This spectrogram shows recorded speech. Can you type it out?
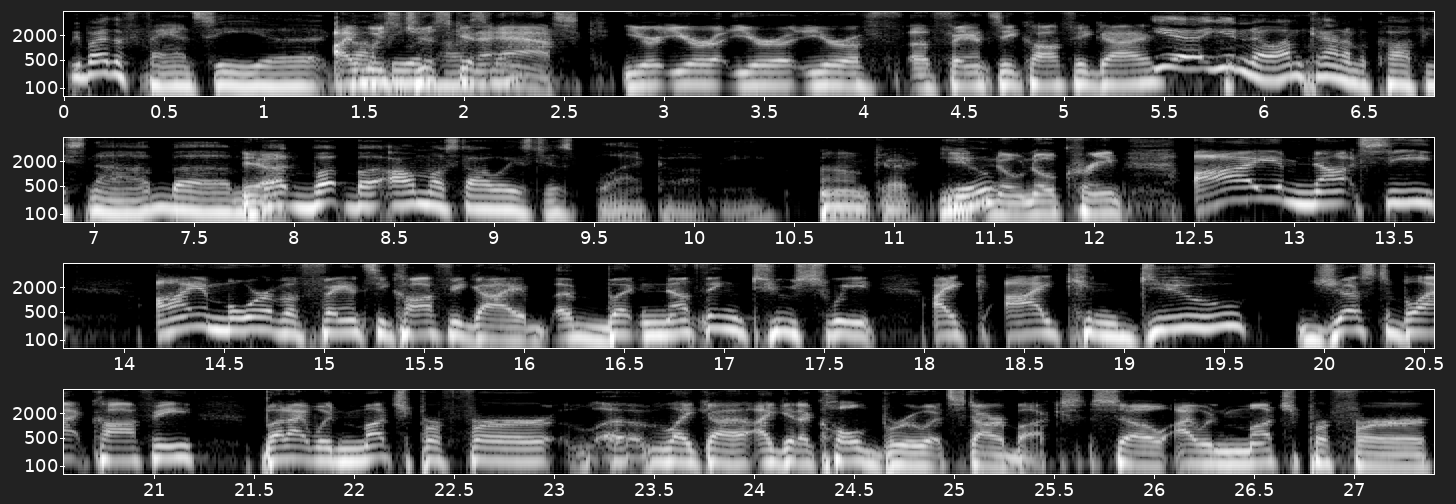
we buy the fancy. Uh, I was just going to ask. You're you're you're you're a, a fancy coffee guy. Yeah, you know, I'm kind of a coffee snob, um, Yeah. but but but almost always just black coffee. Okay. You? No, no cream. I am not, see, I am more of a fancy coffee guy, but nothing too sweet. I, I can do just black coffee, but I would much prefer, uh, like, uh, I get a cold brew at Starbucks. So I would much prefer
